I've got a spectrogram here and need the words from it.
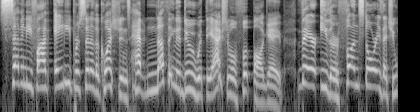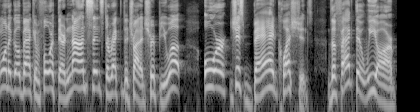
75, 80% of the questions have nothing to do with the actual football game. They're either fun stories that you want to go back and forth, they're nonsense directed to try to trip you up, or just bad questions. The fact that we are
